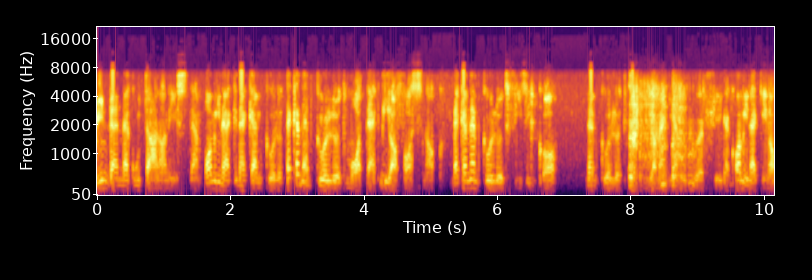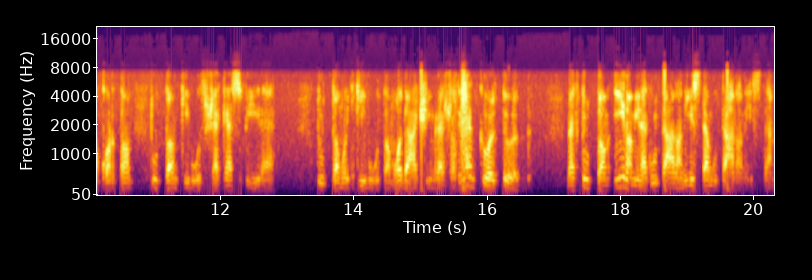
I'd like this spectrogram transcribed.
mindennek utána néztem, aminek nekem köllött. Nekem nem köllött matek, mi a fasznak? Nekem nem köllött fizika, nem köllött kémia megjelő körségek. Aminek én akartam, tudtam ki volt Shakespeare, tudtam, hogy ki volt a Madács Imre, stb. Nem költ több. Meg tudtam, én aminek utána néztem, utána néztem.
